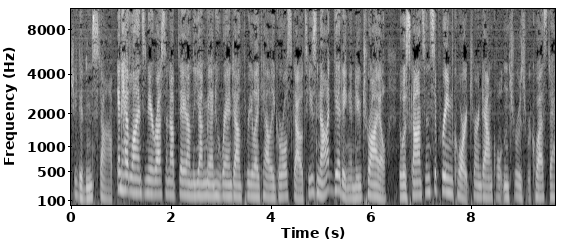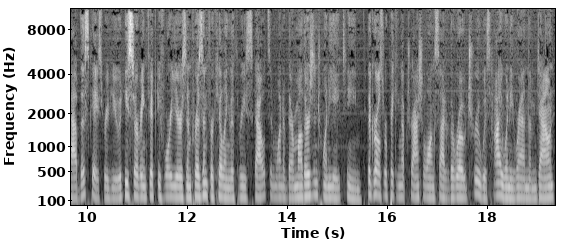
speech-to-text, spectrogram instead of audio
she didn't stop. In headlines near us, an update on the young man who ran down three Lake Hallie Girl Scouts. He's not getting a new trial. The Wisconsin Supreme Court turned down Colten Treu's request to have this case reviewed. He's serving 54 years in prison for killing the three scouts and one of their mothers in 2018. The girls were picking up trash alongside of the road. True was high when he ran them down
